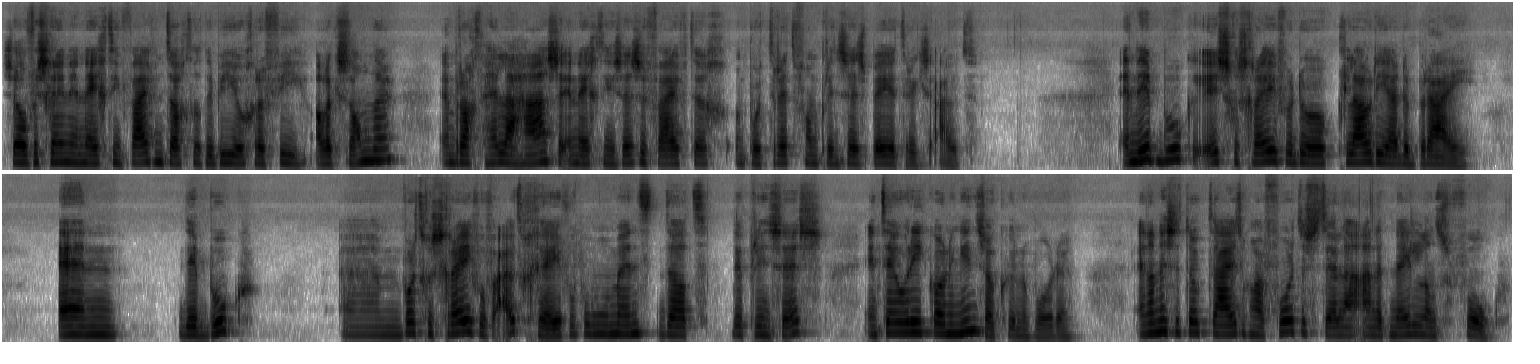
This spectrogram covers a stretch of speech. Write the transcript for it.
Zo verscheen in 1985 de biografie Alexander en bracht Hella Haase in 1956 een portret van prinses Beatrix uit. En dit boek is geschreven door Claudia de Brij. En dit boek um, wordt geschreven of uitgegeven op het moment dat de prinses in theorie koningin zou kunnen worden. En dan is het ook tijd om haar voor te stellen aan het Nederlandse volk.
